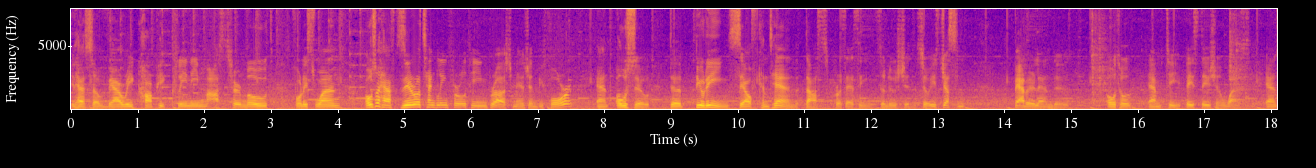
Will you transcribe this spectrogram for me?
it has a very carpet cleaning master mode for this one. Also have zero tangling protein brush mentioned before. And also the built-in self-contained dust processing solution. So it's just better than the auto empty base station ones. And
